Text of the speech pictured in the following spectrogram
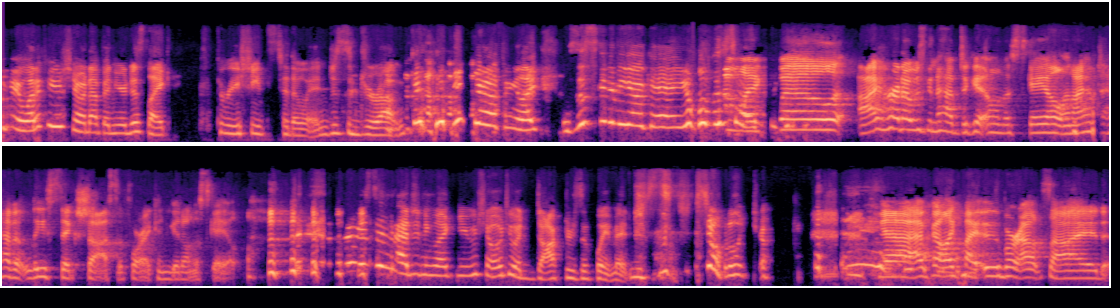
okay, what if you showed up and you're just like, three sheets to the wind, just drunk. you're up and you're like, is this gonna be okay? I'm like, well, I heard I was gonna have to get on the scale and I have to have at least six shots before I can get on the scale. I'm just imagining like you show to a doctor's appointment, just, just totally drunk. yeah, I've got like my Uber outside.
